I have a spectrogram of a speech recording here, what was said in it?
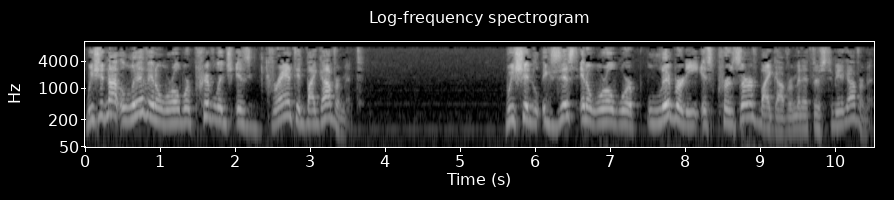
We should not live in a world where privilege is granted by government. We should exist in a world where liberty is preserved by government if there's to be a government.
